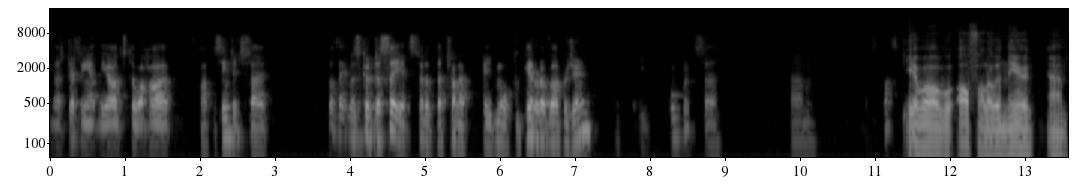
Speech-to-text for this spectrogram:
they're drifting out the odds to a higher, high percentage. So thought that was good to see. It's sort of they're trying to be more competitive, I presume, the corporate. So um, yeah, well, I'll follow in there. Um,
